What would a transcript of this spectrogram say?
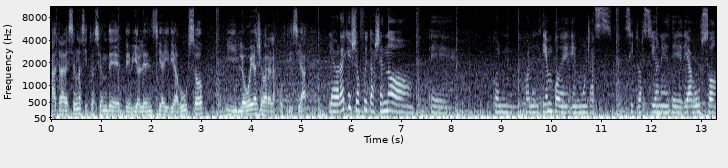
atravesé una situación de, violencia y de abuso y lo voy a llevar a la justicia. La verdad es que yo fui cayendo eh, con, el tiempo en muchas situaciones de, abuso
